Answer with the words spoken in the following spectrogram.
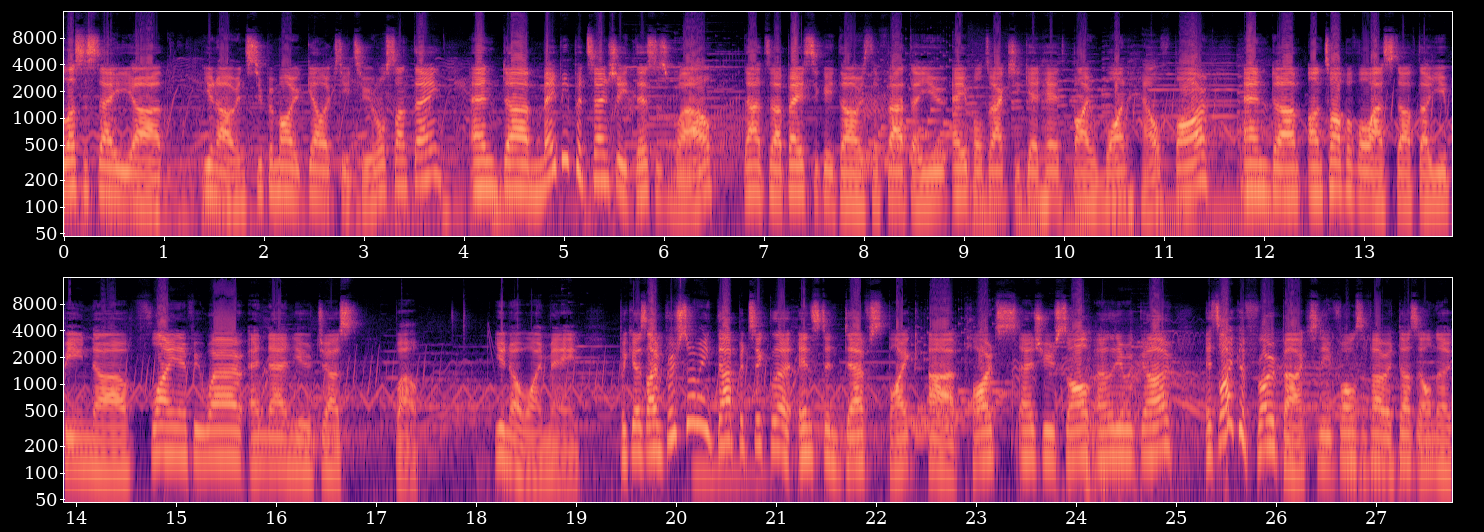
let's just say, uh, you know, in Super Mario Galaxy 2 or something, and uh, maybe potentially this as well, that uh, basically though is the fact that you're able to actually get hit by one health bar, and um, on top of all that stuff though, you've been uh, flying everywhere, and then you just, well, you know what I mean. Because I'm presuming that particular instant death spike uh, parts, as you saw earlier ago, it's like a throwback to the forms of how it does it on the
